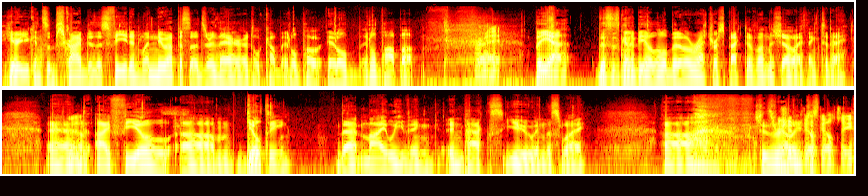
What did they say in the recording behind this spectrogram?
here you can subscribe to this feed, and when new episodes are there, it'll come, it'll po- it'll it'll pop up. Right. But yeah, this is going to be a little bit of a retrospective on the show, I think today, and Yeah. I feel um, guilty that my leaving impacts you in this way. Uh, which is really feel just guilty.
